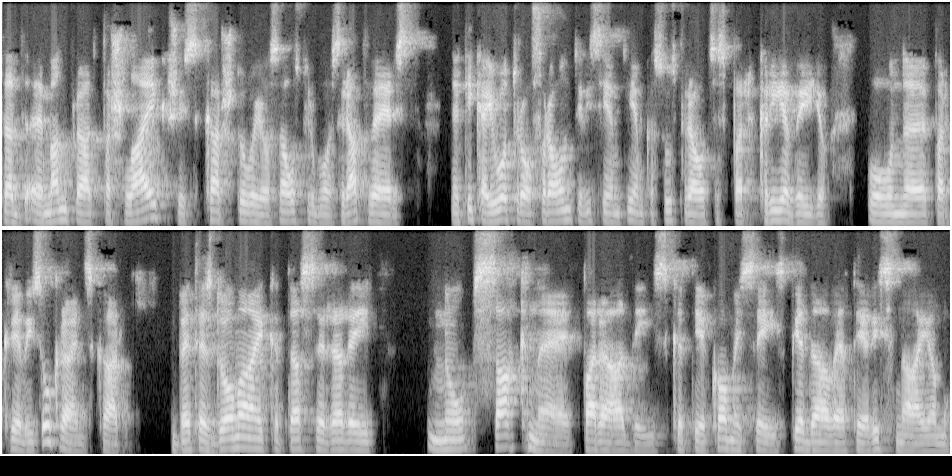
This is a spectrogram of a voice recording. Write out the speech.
tad, eh, manuprāt, pašlaik šis karš tuvajos austrumos ir atvēris ne tikai otro fronti visiem tiem, kas uztraucas par Krieviju un par Krievijas-Ukrainas karu, bet es domāju, ka tas ir arī nu, saknē parādīs, ka tie komisijas piedāvātie risinājumi,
